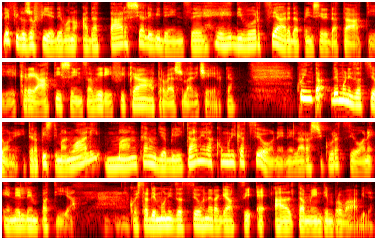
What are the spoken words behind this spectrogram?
Le filosofie devono adattarsi alle evidenze e divorziare da pensieri datati e creati senza verifica attraverso la ricerca ricerca. Quinta, demonizzazione. I terapisti manuali mancano di abilità nella comunicazione, nella rassicurazione e nell'empatia. Questa demonizzazione, ragazzi, è altamente improbabile.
